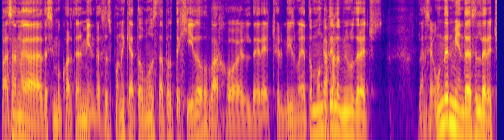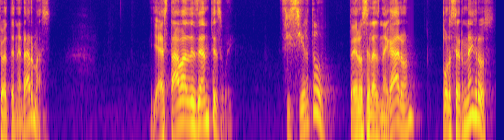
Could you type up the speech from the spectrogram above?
Pasan la decimocuarta enmienda. Se supone que ya todo el mundo está protegido bajo el derecho, el mismo. Ya todo el mundo Ajá. tiene los mismos derechos. La segunda enmienda es el derecho a tener armas. Ya estaba desde antes, güey. Sí, cierto. Pero se las negaron por ser negros.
